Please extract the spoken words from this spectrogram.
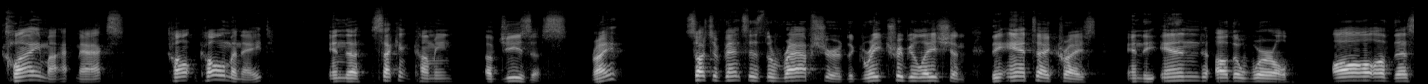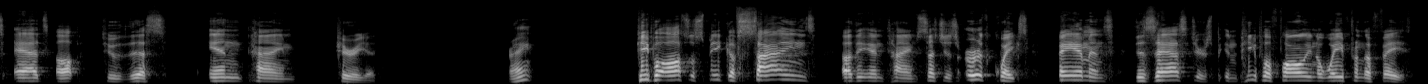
climax, culminate in the second coming of Jesus, right? Such events as the rapture, the great tribulation, the antichrist, and the end of the world all of this adds up to this end time period. Right? People also speak of signs of the end times, such as earthquakes, famines, disasters, and people falling away from the faith.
